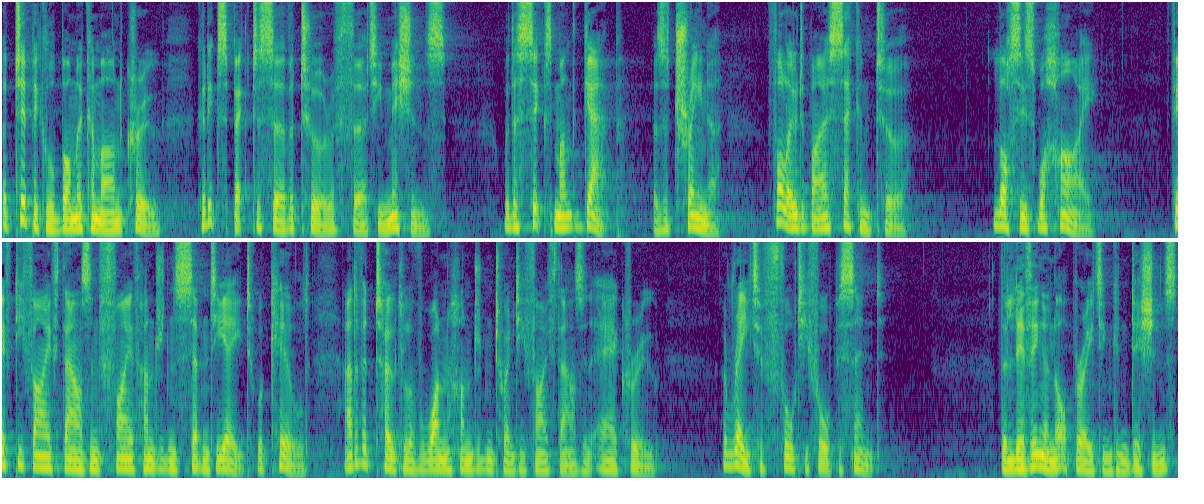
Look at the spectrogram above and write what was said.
A typical Bomber Command crew could expect to serve a tour of 30 missions, with a six month gap as a trainer, followed by a second tour. Losses were high. 55,578 were killed out of a total of 125,000 aircrew, a rate of 44%. The living and operating conditions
